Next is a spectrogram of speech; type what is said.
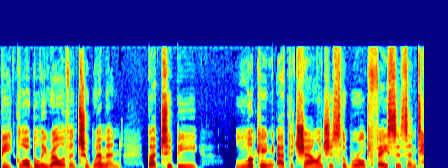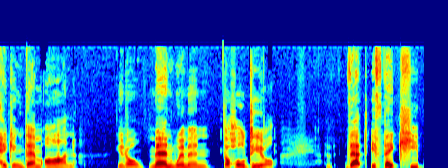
be globally relevant to women, but to be looking at the challenges the world faces and taking them on, you know, men, women, the whole deal. That if they keep,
